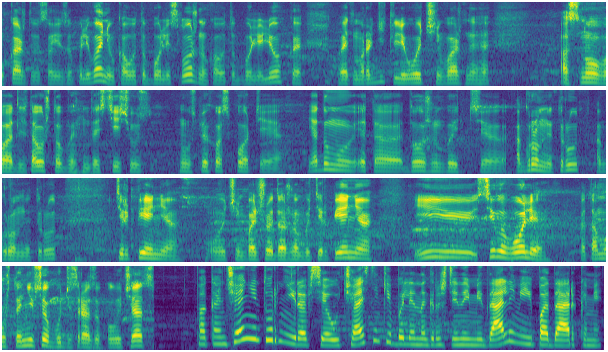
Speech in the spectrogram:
У каждого свое заболевание, у кого-то более сложное, у кого-то более легкое, поэтому родители очень важная основа для того, чтобы достичь ну, успеха в спорте. Я думаю, это должен быть э, огромный труд, огромный труд, терпение, очень большое должно быть терпение и сила воли, потому что не все будет сразу получаться. По окончании турнира все участники были награждены медалями и подарками.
